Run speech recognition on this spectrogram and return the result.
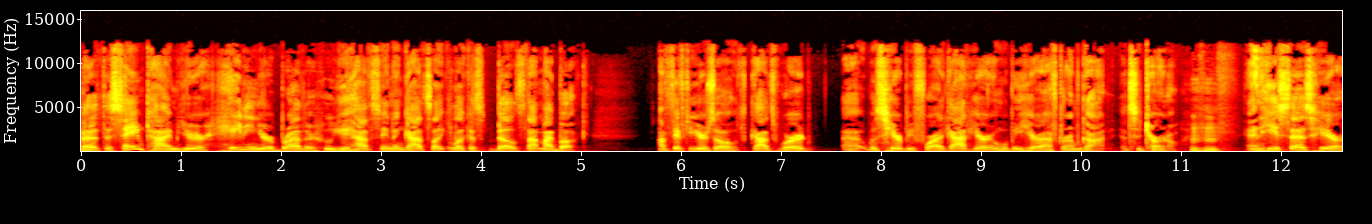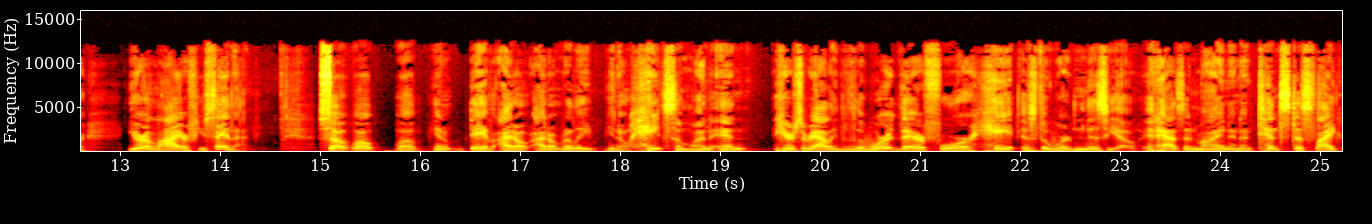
But at the same time, you're hating your brother who you have seen. And God's like, look, it's Bill, it's not my book. I'm 50 years old. God's word uh, was here before I got here and will be here after I'm gone. It's eternal. Mm-hmm. And he says here, you're a liar if you say that. So, well, well, you know, Dave, I don't, I don't really, you know, hate someone. And here's the reality: the word there for hate is the word miseo. It has in mind an intense dislike,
